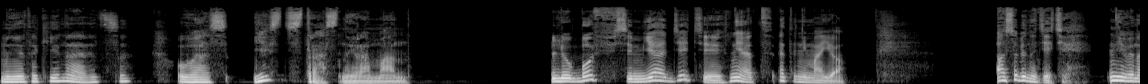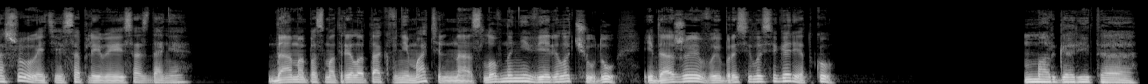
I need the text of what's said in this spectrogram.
Мне такие нравятся. У вас есть страстный роман?» «Любовь, семья, дети? Нет, это не мое. Особенно дети. Не выношу эти сопливые создания». Дама посмотрела так внимательно, словно не верила чуду, и даже выбросила сигаретку. «Маргарита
